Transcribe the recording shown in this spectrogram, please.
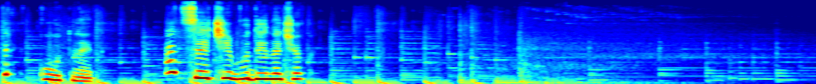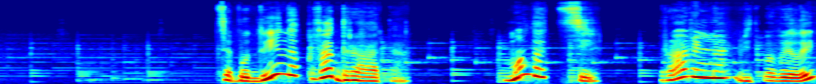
Трикутник. А це чий будиночок? Це будинок квадрата. Молодці. Правильно відповіли.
